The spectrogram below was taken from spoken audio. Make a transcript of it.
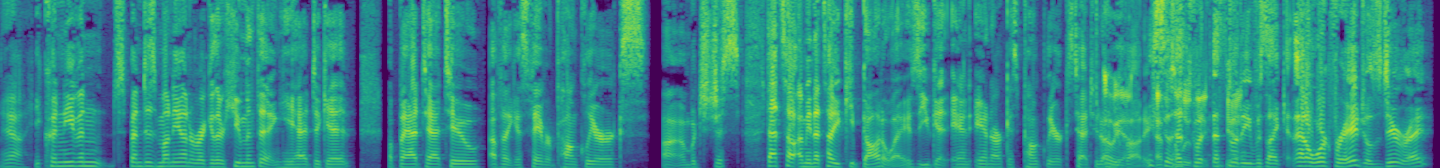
Yeah, he couldn't even spend his money on a regular human thing. He had to get a bad tattoo of like his favorite punk lyrics, um, which just that's how I mean that's how you keep God away is you get an- anarchist punk lyrics tattooed on Oh, your yeah, body. So that's what that's what he was like. That'll work for angels too, right?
